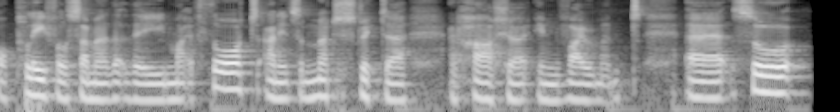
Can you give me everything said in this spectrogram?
or playful summer that they might have thought, and it's a much stricter and harsher environment. Uh, so,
